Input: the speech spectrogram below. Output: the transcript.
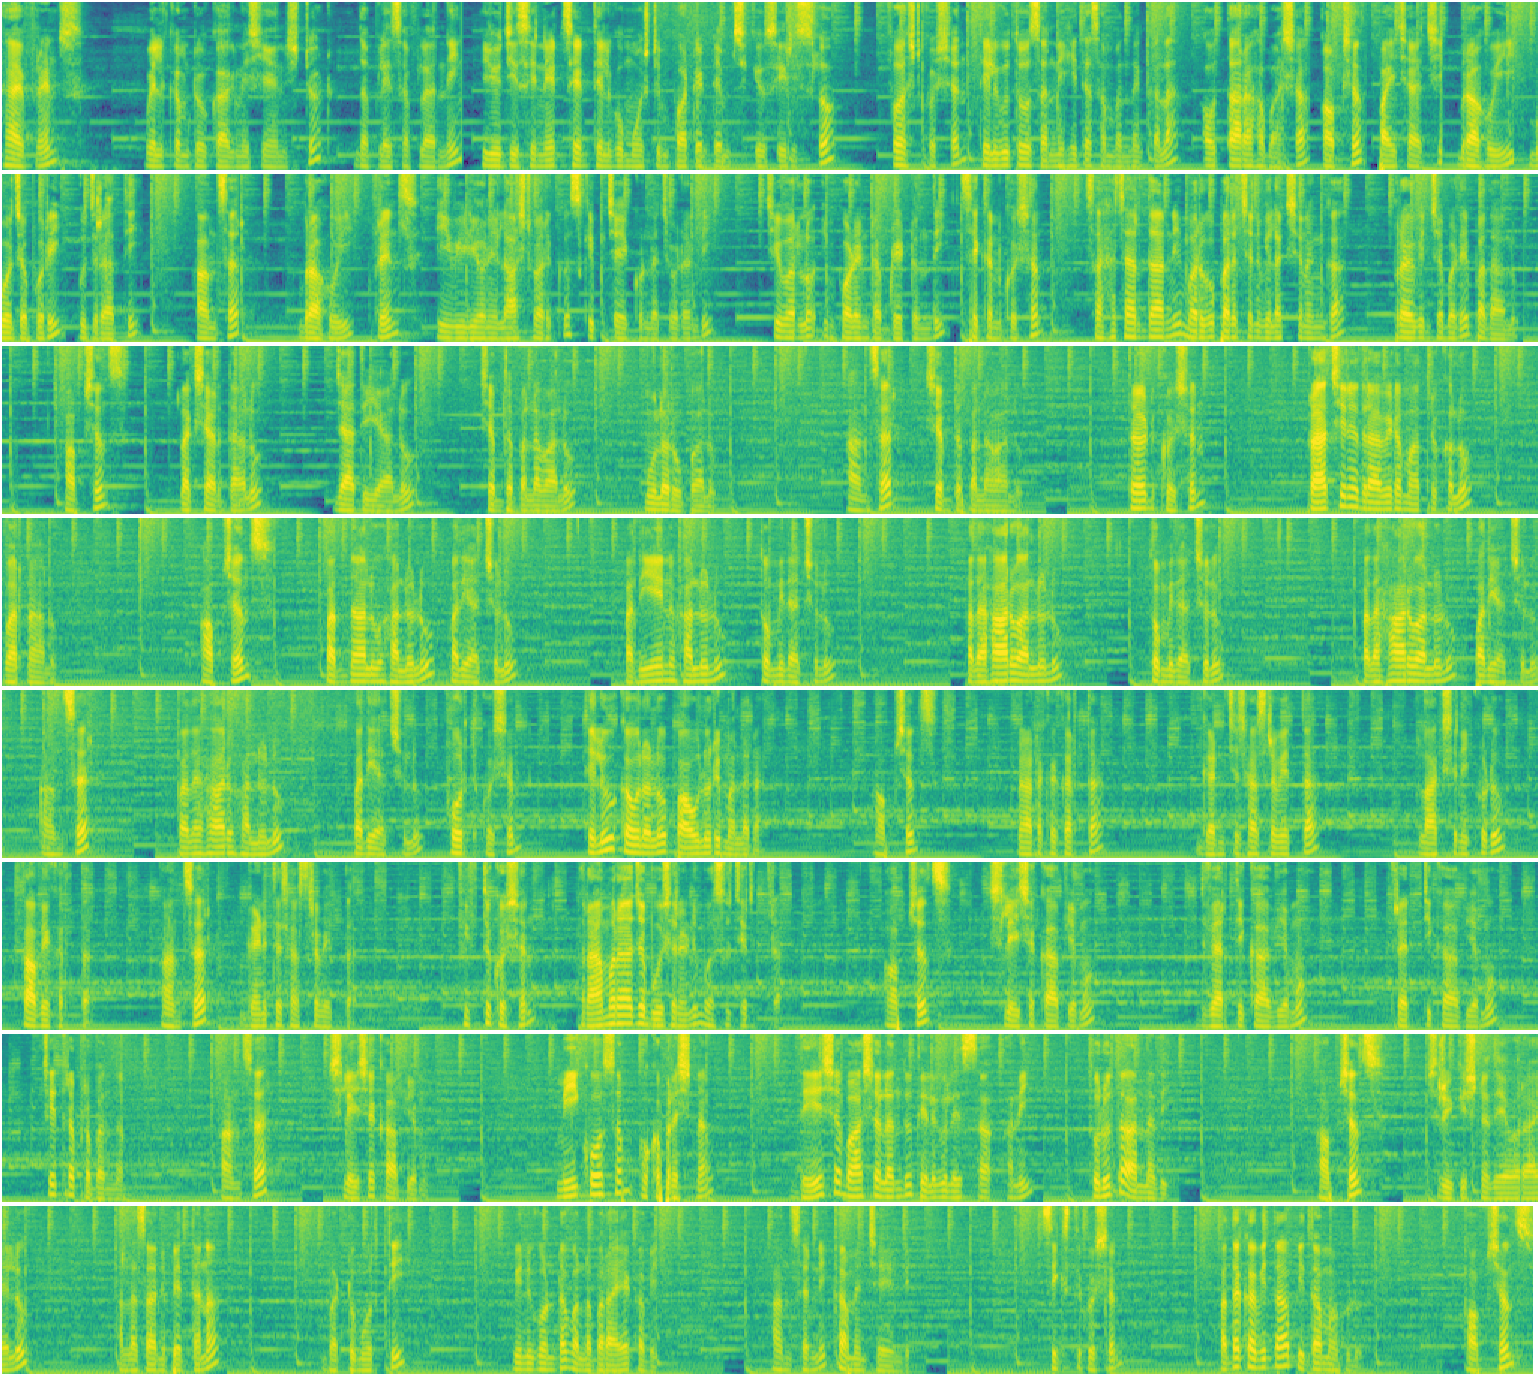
Hi friends welcome to Cognitia institute the place of learning UGC NET SET Telugu most important MCQ సిరీస్లో first question తెలుగుతో సన్నిహిత సంబంధం కల అవతారహ భాష option Paishachi Brahui Bhojpuri Gujarati answer Brahui friends ఈ వీడియోని లాస్ట్ వరకు స్కిప్ చేయకుండా చూడండి చివర్లో ఇంపార్టెంట్ అప్డేట్ ఉంది సెకండ్ క్వశ్చన్ సహచార్థాన్ని మరుగుపరచని విలక్షణంగా ప్రయోగించబడే పదాలు ఆప్షన్స్ లక్ష్యార్థాలు జాతీయాలు శబ్ద పల్లవాలు మూల రూపాలు ఆన్సర్ శబ్ద పల్లవాలు థర్డ్ క్వశ్చన్ ప్రాచీన ద్రావిడ మాతృకలో వర్ణాలు. ఆప్షన్స్ పద్నాలుగు హల్లులు పది అచ్చులు పదిహేను హల్లులు తొమ్మిది అచ్చులు పదహారు అల్లులు తొమ్మిది అచ్చులు పదహారు అల్లులు పది అచ్చులు. ఆన్సర్ పదహారు హల్లులు పది అచ్చులు. ఫోర్త్ క్వశ్చన్ తెలుగు కవులలో పావులూరి మల్లన. ఆప్షన్స్ నాటకకర్త గణిత శాస్త్రవేత్త లాక్షణికుడు కావ్యకర్త ఆన్సర్ గణిత శాస్త్రవేత్త ఫిఫ్త్ క్వశ్చన్ రామరాజభూషణుని వసు చరిత్ర ఆప్షన్స్ శ్లేష కావ్యము ద్వ్యర్థి కావ్యము త్రత్తి కావ్యము చిత్ర ప్రబంధం ఆన్సర్ శ్లేషకావ్యము మీకోసం ఒక ప్రశ్న దేశ భాషలందు తెలుగు లెస్స అని తొలుత అన్నది ఆప్షన్స్ శ్రీకృష్ణదేవరాయలు అల్లసాని పెద్దన భట్టుమూర్తి వినుగొంట వల్లభరాయ కవి. ఆన్సర్ని కామెంట్ చేయండి. Sixth question. పద కవితా పితామహుడు. Options.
